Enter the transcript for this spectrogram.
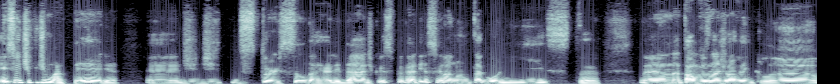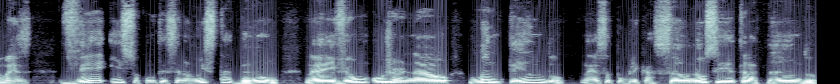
esse é o tipo de matéria é, de, de, distorção da realidade que eu esperaria, sei lá, no antagonista, né, na, talvez na Jovem Clã, mas ver isso acontecendo no Estadão, né, e ver um, o jornal mantendo né, essa publicação, não se retratando,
